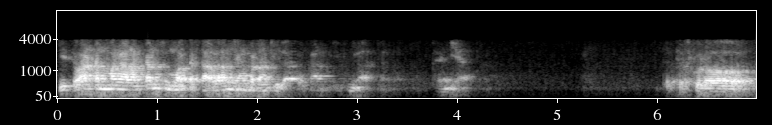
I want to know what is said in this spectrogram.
itu akan mengalahkan semua kesalahan yang pernah dilakukan ibu dan ya terus kalau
